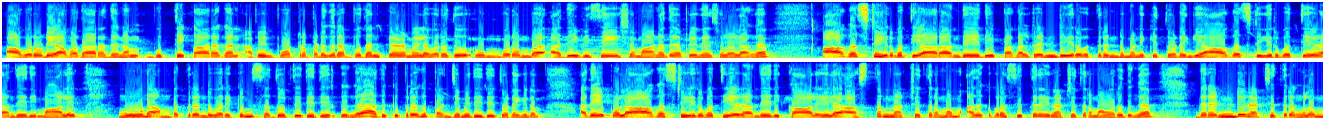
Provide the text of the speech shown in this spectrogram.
அவருடைய அவதார தினம் புத்திகாரகன் அப்படின்னு போற்றப்படுகிற புதன்கிழமையில் வருது. ரொம்ப ரொம்ப அதி விசேஷமானது அப்படின்னே சொல்லலாங்க. ஆகஸ்ட் இருபத்தி ஆறாம் தேதி பகல் ரெண்டு இருபத்தி ரெண்டு மணிக்கு தொடங்கி ஆகஸ்ட் இருபத்தி ஏழாம் தேதி மாலை மூணு ஐம்பத்தி ரெண்டு வரைக்கும் சதுர்த்தி திதி இருக்குங்க. அதுக்கு பிறகு பஞ்சமி திதி தொடங்கிடும். அதே போல் ஆகஸ்ட் இருபத்தி ஏழாம் தேதி காலையில் அஸ்தம் நட்சத்திரமும் அதுக்கப்புறம் சித்திரை நட்சத்திரமும் வருதுங்க. இந்த ரெண்டு நட்சத்திரங்களும்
